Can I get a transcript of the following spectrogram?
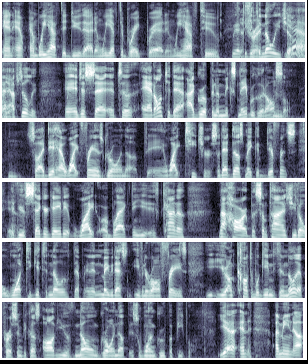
And, and and we have to do that, and we have to break bread, and we have to. We have That's to get to know each other. Yeah. A- Absolutely. And just uh, to add on to that, I grew up in a mixed neighborhood also. Mm. So I did have white friends growing up and white teachers. So that does make a difference. Yeah. If you're segregated, white or black, then you, it's kind of not hard, but sometimes you don't want to get to know that. And maybe that's even the wrong phrase. You- You're uncomfortable getting to know that person because all you have known growing up is one group of people. Yeah, and I mean, uh,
